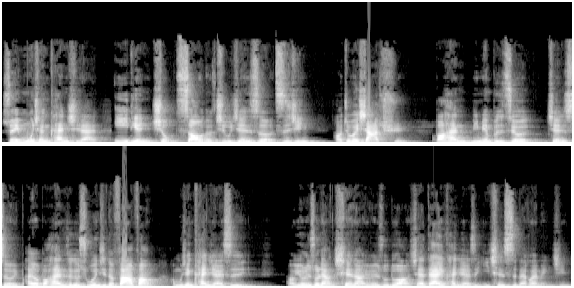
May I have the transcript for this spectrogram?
所以目前看起来一点九兆的基础建设资金好就会下去。包含里面不是只有建设，还有包含这个纾困金的发放。目前看起来是啊，有人说两千啊，有人说多少？现在大家看起来是一千四百块美金。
